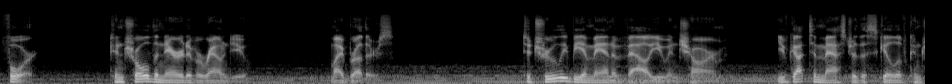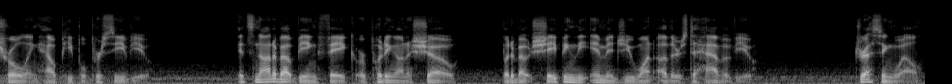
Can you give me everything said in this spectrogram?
4. Control the narrative around you. My brothers. To truly be a man of value and charm, you've got to master the skill of controlling how people perceive you. It's not about being fake or putting on a show, but about shaping the image you want others to have of you. Dressing well,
